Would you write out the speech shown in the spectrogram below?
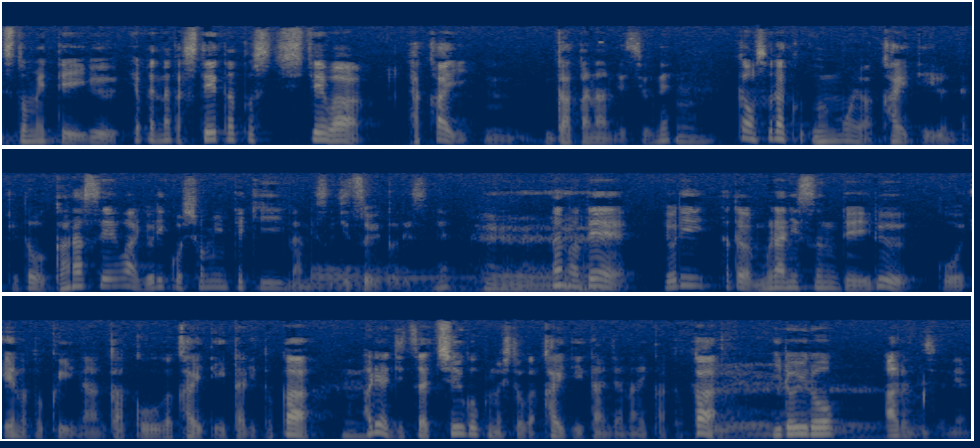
勤めている、やっぱりなんかステータスとしては高いうん。画家なんですよね。うん。がおそらく雲母絵は描いているんだけど、ガラス絵はよりこう庶民的なんです、実を言うとですね。なの、で、より、例えば村に住んでいる、こう、絵の得意な学校が描いていたりとか、うんあるいは実は中国の人が描いていたんじゃないかとかいろいろあるんですよね。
